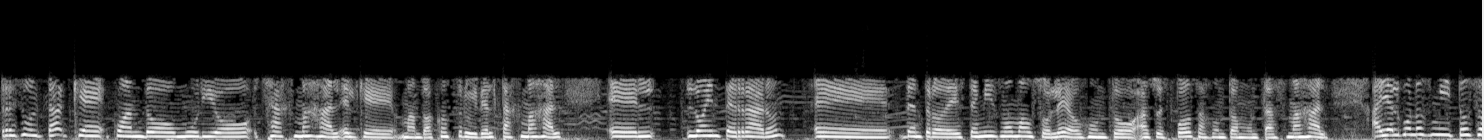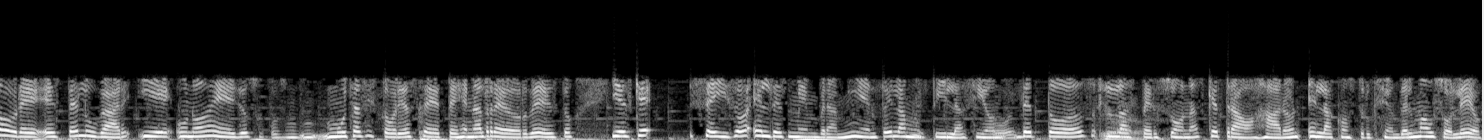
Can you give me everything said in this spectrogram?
resulta que cuando murió Shah Mahal, el que mandó a construir el Taj Mahal, él lo enterraron eh, dentro de este mismo mausoleo junto a su esposa, junto a Mumtaz Mahal. Hay algunos mitos sobre este lugar y eh, uno de ellos, pues muchas historias se tejen alrededor de esto, y es que se hizo el desmembramiento y la mutilación de todas las personas que trabajaron en la construcción del mausoleo.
